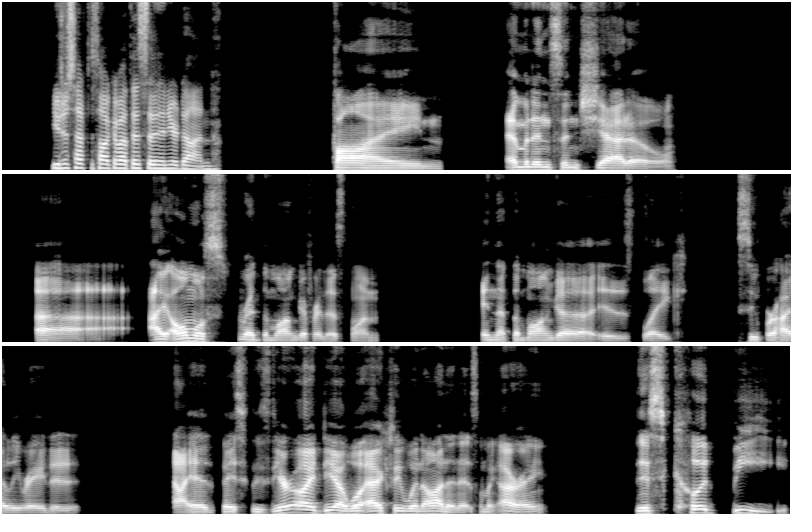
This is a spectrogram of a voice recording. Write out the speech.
you just have to talk about this and then you're done. Fine. Eminence in Shadow. Uh I almost read the manga for this one. In that the manga is like super highly rated. I had basically zero idea what actually went on in it. So I'm like, all right, this could be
